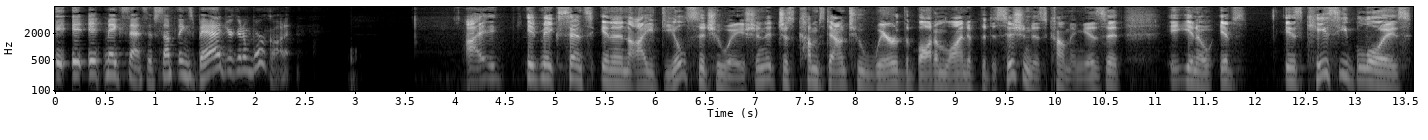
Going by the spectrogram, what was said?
it, it, it makes sense. If something's bad, you're going to work on it. I it makes sense in an ideal situation. It just comes down to where the bottom line of the decision is coming. Is it, you know, if is Casey Bloys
